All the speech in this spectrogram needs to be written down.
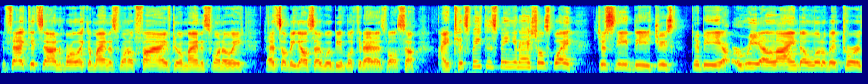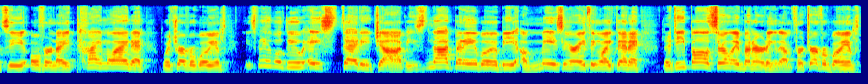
If that gets down to more like a minus 105 to a minus 108, that's something else I would be looking at as well. So I anticipate this being a Nationals play. Just need the juice to be realigned a little bit towards the overnight timeline. And with Trevor Williams, he's been able to do a steady job. He's not been able to be amazing or anything like that. And the deep ball has certainly been hurting them. For Trevor Williams,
